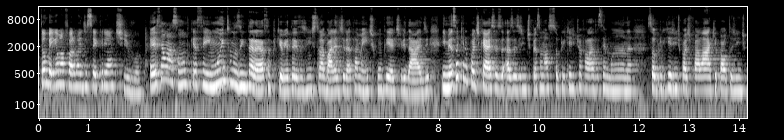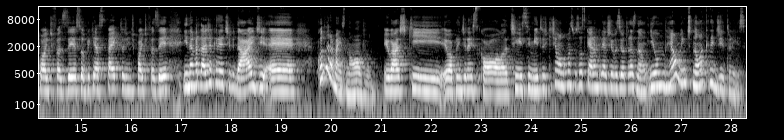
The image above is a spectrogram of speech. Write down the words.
também é uma forma de ser criativo. Esse é um assunto que, assim, muito nos interessa, porque eu e a Thaís, a gente trabalha diretamente com criatividade. E mesmo aqui no podcast, às, vezes a gente pensa, nossa, sobre o que a gente vai falar essa semana, sobre o que a gente pode falar, que pauta a gente pode fazer, sobre que aspecto a gente pode fazer. E, na verdade, a criatividade é... Quando eu era mais nova, eu acho que eu aprendi na escola, tinha esse mito de que tinham algumas pessoas que eram criativas e outras não. E eu realmente não acredito nisso.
